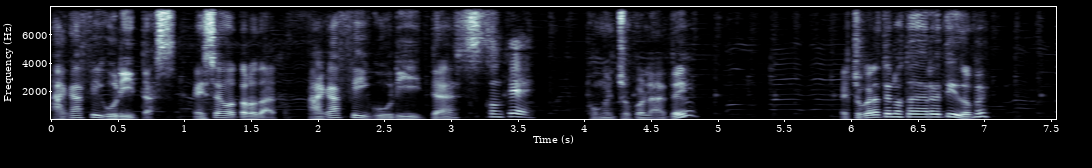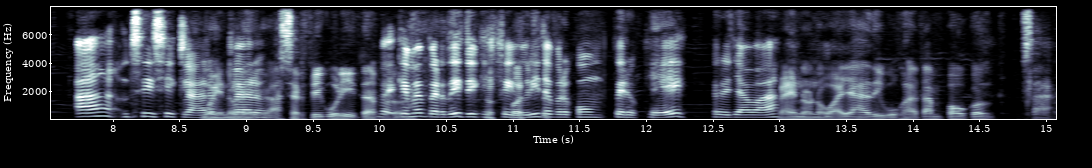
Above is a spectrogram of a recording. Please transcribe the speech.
Haga figuritas. Ese es otro dato. Haga figuritas ¿Con qué? con el chocolate. El chocolate no está derretido, ¿ve? Ah, sí, sí, claro, bueno, claro. eh, hacer figuritas. ¿Qué pero- me perdiste? ¿Qué figurita? ¿Pero, con, ¿Pero qué? Pero ya va. Bueno, no vayas a dibujar tampoco, o sea,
